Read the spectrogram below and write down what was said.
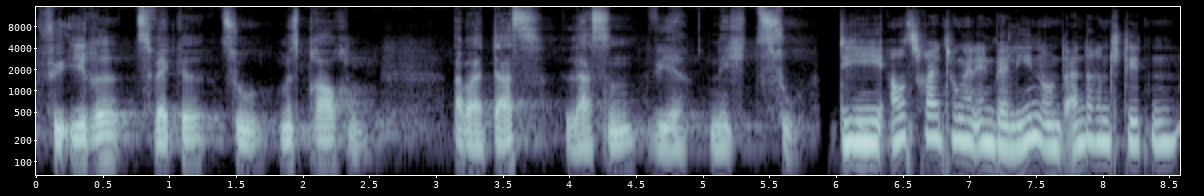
für ihre Zwecke zu missbrauchen. Aber das lassen wir nicht zu. Die Ausschreitungen in Berlin und anderen Städten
